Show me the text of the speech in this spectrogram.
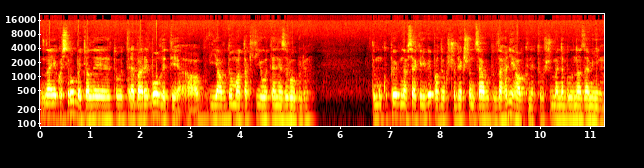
Вона якось робить, але тут треба риболити, а я вдома так його те не зроблю. Тому купив на всякий випадок, щоб якщо це взагалі гавкне, то щоб в мене було на заміну.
